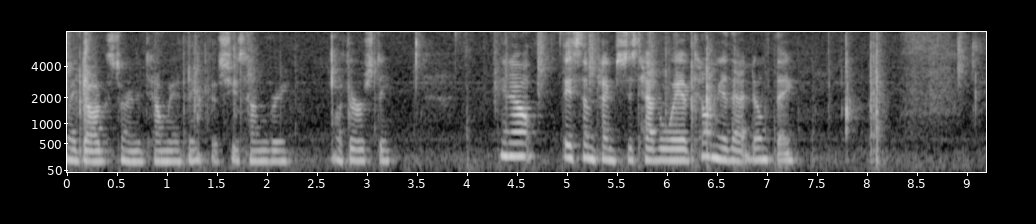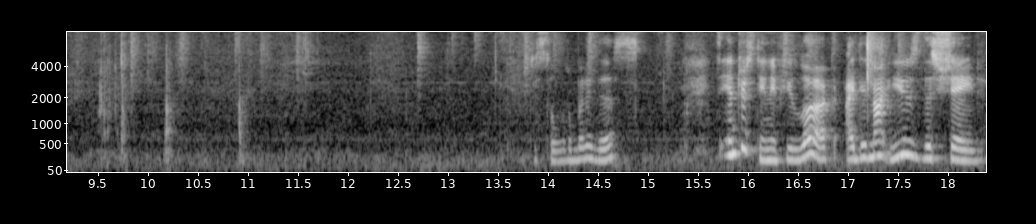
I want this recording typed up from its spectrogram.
My dog's trying to tell me, I think, that she's hungry or thirsty. You know, they sometimes just have a way of telling you that, don't they? Just a little bit of this. It's interesting, if you look, I did not use this shade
